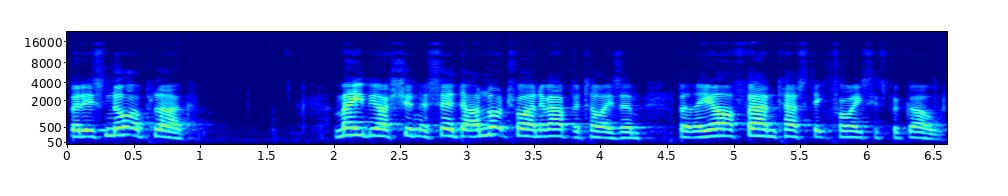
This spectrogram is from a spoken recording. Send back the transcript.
But it's not a plug. Maybe I shouldn't have said that. I'm not trying to advertise them, but they are fantastic prices for gold.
